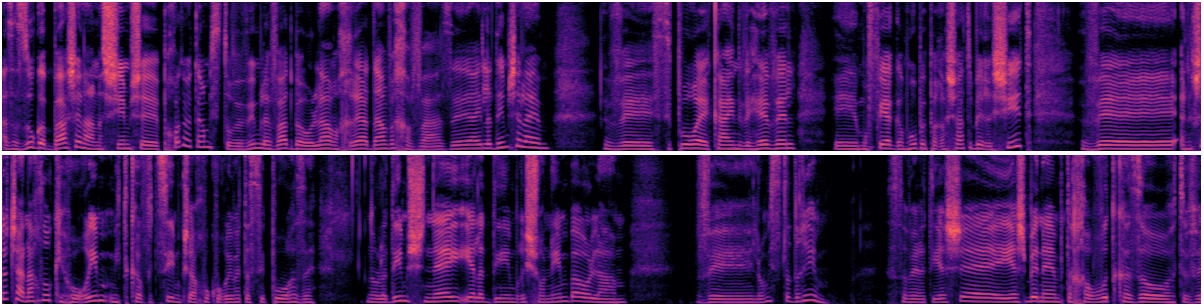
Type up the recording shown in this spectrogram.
אז הזוג הבא של האנשים שפחות או יותר מסתובבים לבד בעולם אחרי אדם וחווה, זה הילדים שלהם. וסיפור קין והבל מופיע גם הוא בפרשת בראשית. ואני חושבת שאנחנו כהורים מתכווצים כשאנחנו קוראים את הסיפור הזה. נולדים שני ילדים ראשונים בעולם, ולא מסתדרים. זאת אומרת, יש, יש ביניהם תחרות כזאת, ו,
